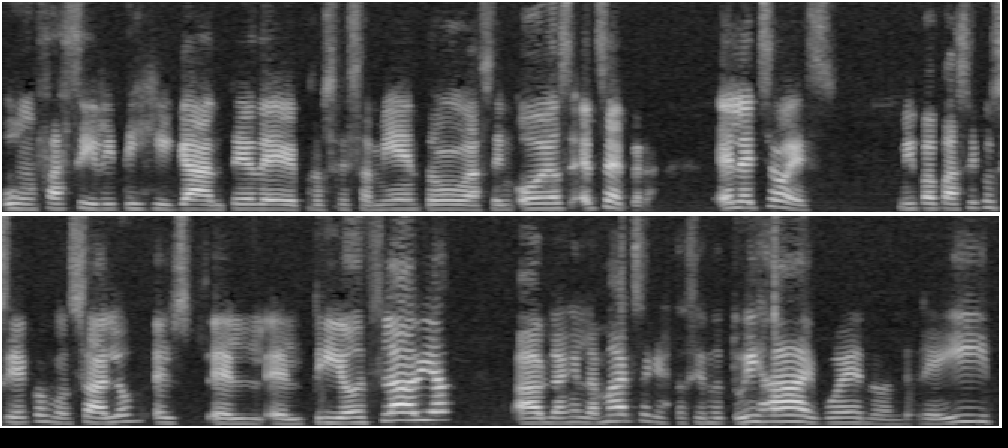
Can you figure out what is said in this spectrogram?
un facility gigante de procesamiento, hacen oils, etcétera. El hecho es, mi papá se consigue con Gonzalo, el, el- el tío de Flavia, hablan en la marcha que está haciendo tu hija, ay, bueno, Andreita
